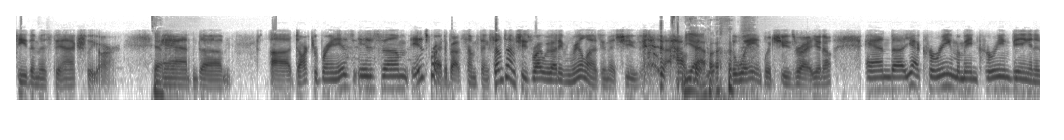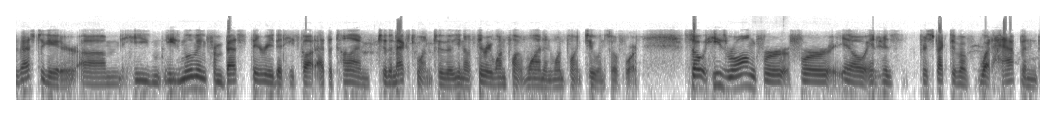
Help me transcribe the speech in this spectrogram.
see them as they actually are. Yeah. And um, uh, Dr. Brain is is um, is right about something. Sometimes she's right without even realizing that she's how Yeah. the way in which she's right, you know. And uh, yeah, Kareem. I mean, Kareem being an investigator, um, he he's moving from best theory that he's got at the time to the next one, to the you know theory 1.1 and 1.2 and so forth. So he's wrong for for you know in his perspective of what happened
